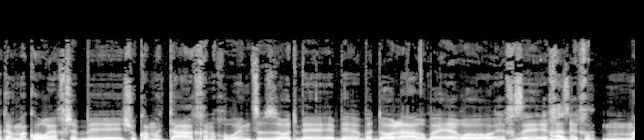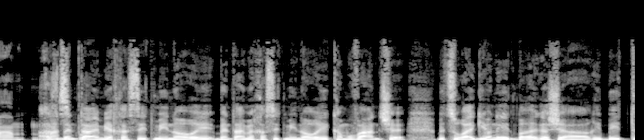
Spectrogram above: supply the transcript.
אגב מה קורה עכשיו בשוק המטח? אנחנו רואים תזוזות בדולר באירו איך זה איך, אז, איך מה, אז מה הסיפור? בינתיים יחסית מינורי בינתיים יחסית מינורי כמובן שבצורה הגיונית ברגע שהריבית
